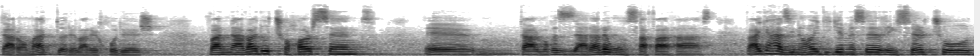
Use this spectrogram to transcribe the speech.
درآمد داره برای خودش و 94 سنت در واقع ضرر اون سفر هست. و اگه هزینه های دیگه مثل research و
